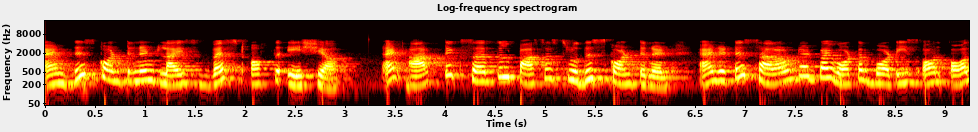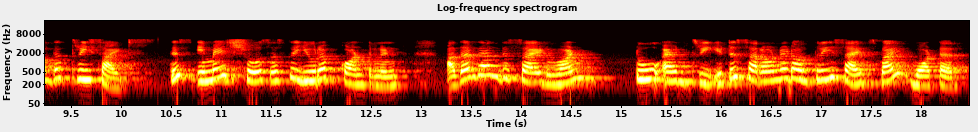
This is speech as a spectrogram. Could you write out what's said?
and this continent lies west of the Asia. An Arctic Circle passes through this continent and it is surrounded by water bodies on all the three sides. This image shows us the Europe continent. Other than this side 1, 2 and 3, it is surrounded on three sides by water.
